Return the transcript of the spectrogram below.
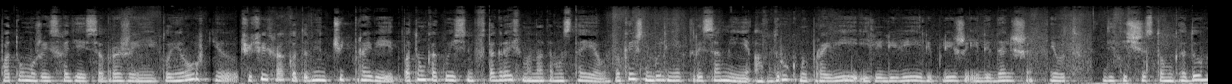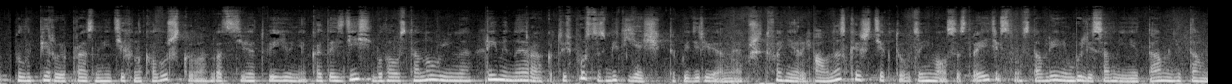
Потом, уже исходя из соображений планировки, чуть-чуть рак отодвинут чуть правее. Потом, как выяснили по фотографиям, она там и стояла. Но, конечно, были некоторые сомнения. А вдруг мы правее или левее, или ближе, или дальше? И вот в 2006 году было первое празднование Тихона Калужского, 29 июня, когда здесь была установлена временная рака. То есть просто сбит ящик такой деревянный, обшит фанерой. А у нас, конечно, те, кто вот занимался строительством, установлением, были сомнения там, не там.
